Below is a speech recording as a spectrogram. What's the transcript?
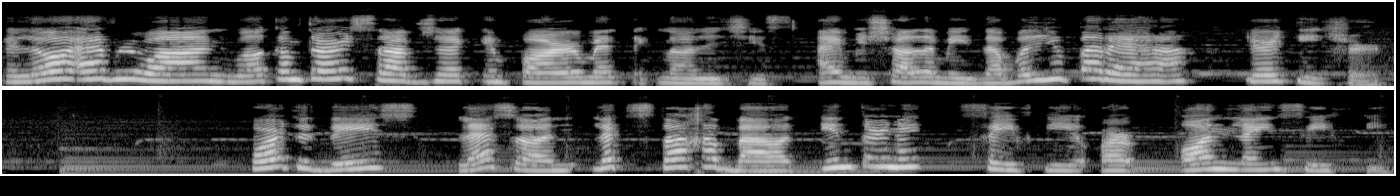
Hello everyone! Welcome to our subject, Empowerment Technologies. I'm Michelle May W. Pareja, your teacher. For today's lesson, let's talk about internet safety or online safety.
